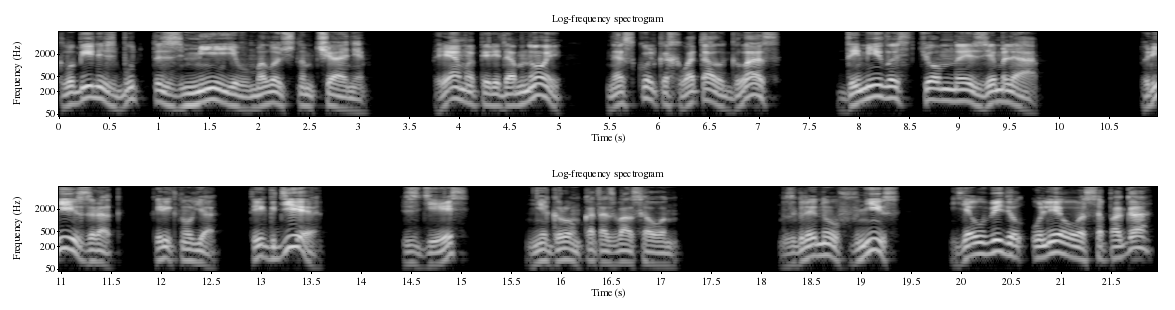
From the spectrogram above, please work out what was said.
клубились, будто змеи в молочном чане. Прямо передо мной, насколько хватал глаз, дымилась темная земля. «Призрак!» — крикнул я. «Ты где?» «Здесь», — негромко отозвался он. Взглянув вниз, я увидел у левого сапога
